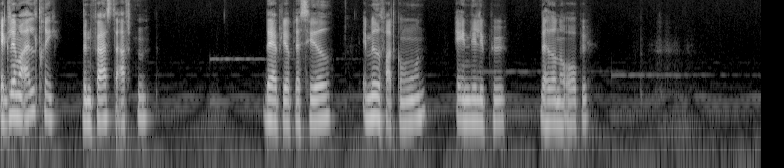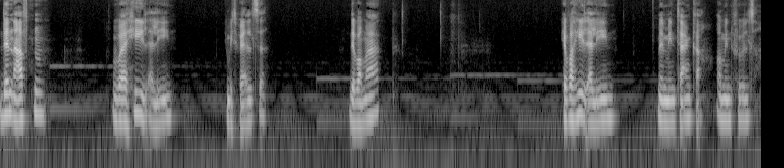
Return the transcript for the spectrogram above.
Jeg glemmer aldrig den første aften, da jeg bliver placeret i Middelfart Kommune i en lille by, der hedder Nordby. Den aften var jeg helt alene i mit værelse. Det var mørkt. Jeg var helt alene med mine tanker og mine følelser.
